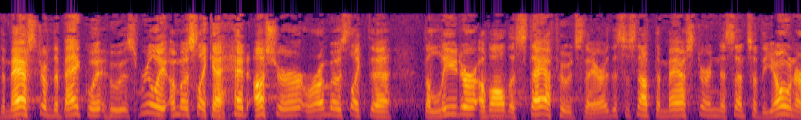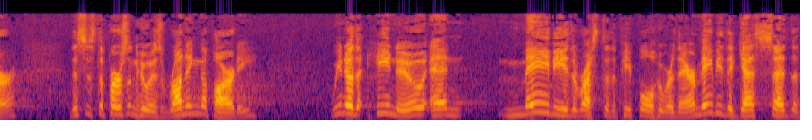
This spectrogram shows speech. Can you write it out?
The master of the banquet, who is really almost like a head usher or almost like the, the leader of all the staff who's there. This is not the master in the sense of the owner. This is the person who is running the party. We know that he knew, and maybe the rest of the people who were there, maybe the guests said that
